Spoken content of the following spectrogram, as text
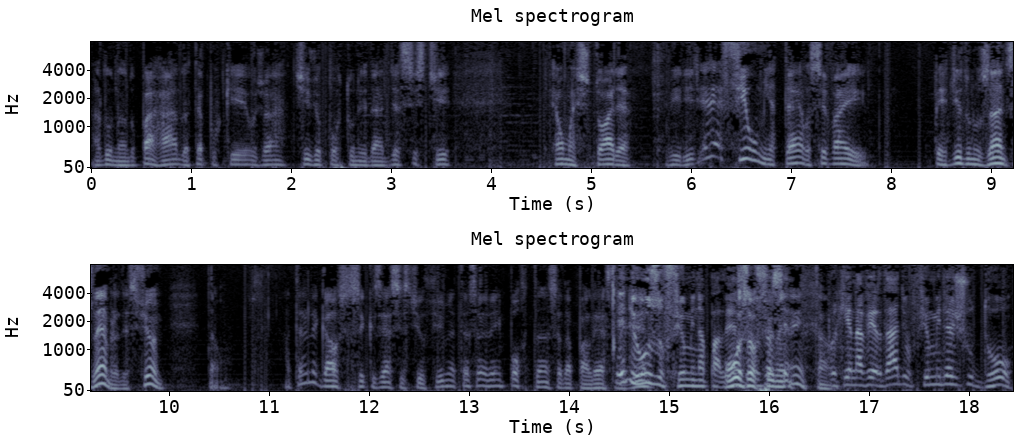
a do Nando Parrado, até porque eu já tive a oportunidade de assistir. É uma história verídica. É filme até, você vai perdido nos Andes, lembra desse filme? Então, até é legal, se você quiser assistir o filme, até você vai ver a importância da palestra. Ele dele. usa o filme na palestra. Usa o filme, então. Porque, na verdade, o filme ele ajudou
